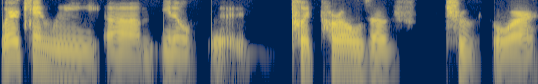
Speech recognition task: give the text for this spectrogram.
where can we um, you know put pearls of truth or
